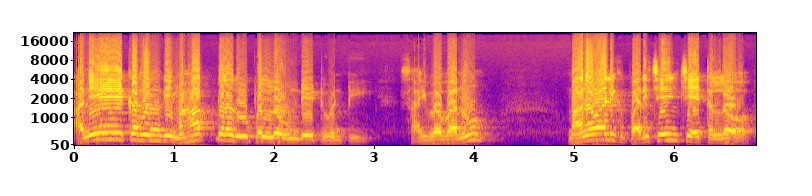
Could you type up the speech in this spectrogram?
అనేక మంది మహాత్ముల రూపంలో ఉండేటువంటి సాయిబాబాను మానవాళికి పరిచయం చేయటంలో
